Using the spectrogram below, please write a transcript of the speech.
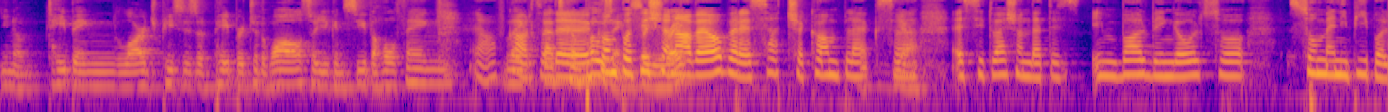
you know, taping large pieces of paper to the wall so you can see the whole thing. Yeah, of Like, course. that's The composing for you, composition right? of an opera is such a complex uh, Yeah. a situation that is involving also so many people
